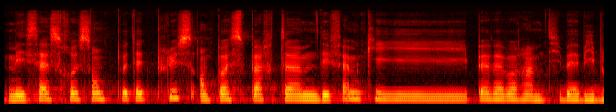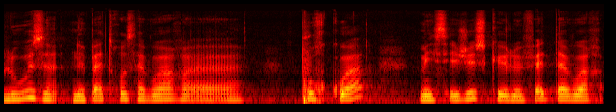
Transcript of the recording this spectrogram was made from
mais ça se ressent peut-être plus en postpartum. Des femmes qui peuvent avoir un petit baby blues, ne pas trop savoir pourquoi, mais c'est juste que le fait d'avoir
